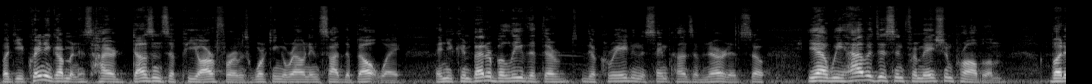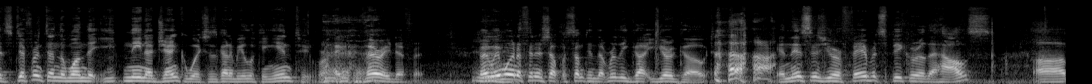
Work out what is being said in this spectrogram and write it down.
but the Ukrainian government has hired dozens of PR firms working around inside the Beltway. And you can better believe that they're they're creating the same kinds of narratives. So, yeah, we have a disinformation problem, but it's different than the one that Nina Jankowicz is going to be looking into. Right? Very different. But we want to finish up with something that really got your goat, and this is your favorite Speaker of the House. Uh,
